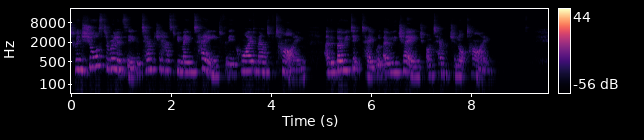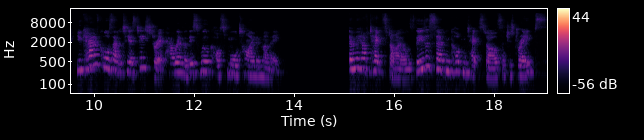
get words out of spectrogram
To ensure sterility, the temperature has to be maintained for the acquired amount of time and the Bowie Dick tape will only change on temperature, not time. You can of course add a TST strip, however this will cost more time and money. Then we have textiles. These are certain cotton textiles such as drapes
